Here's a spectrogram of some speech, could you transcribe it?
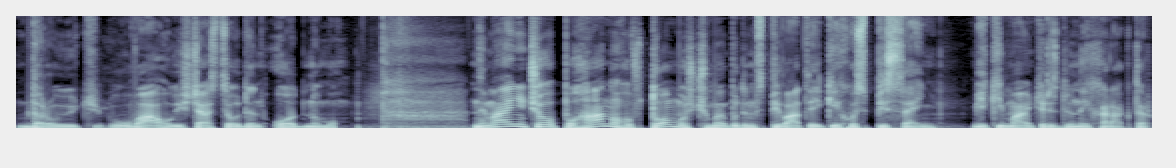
дарують увагу і щастя один одному. Немає нічого поганого в тому, що ми будемо співати якихось пісень, які мають різдвяний характер.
